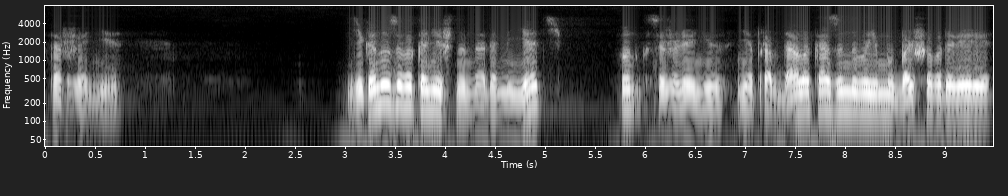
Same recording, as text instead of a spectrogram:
вторжения. Деканозова, конечно, надо менять. Он, к сожалению, не оправдал оказанного ему большого доверия,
